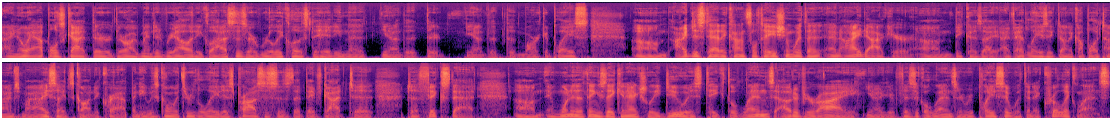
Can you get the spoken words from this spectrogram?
I know Apple's got their, their augmented reality glasses are really close to hitting the you know the their you know the, the marketplace. Um, I just had a consultation with an, an eye doctor um, because I, have had LASIK done a couple of times. My eyesight's gone to crap, and he was going through the latest processes that they've got to to fix that. Um, and one of the things they can actually do is take the lens out of your eye, you know, your physical lens, and replace it with an acrylic lens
